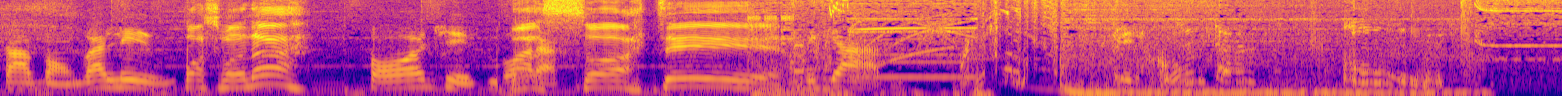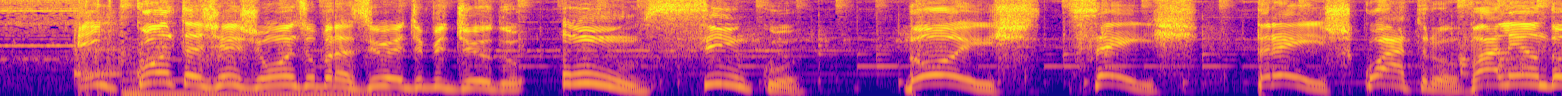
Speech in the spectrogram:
Tá bom, valeu. Posso mandar? Pode, Boa bora. sorte! Obrigada. Pergunta 1. Em quantas regiões o Brasil é dividido? Um, cinco, dois, seis, três, quatro. Valendo!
